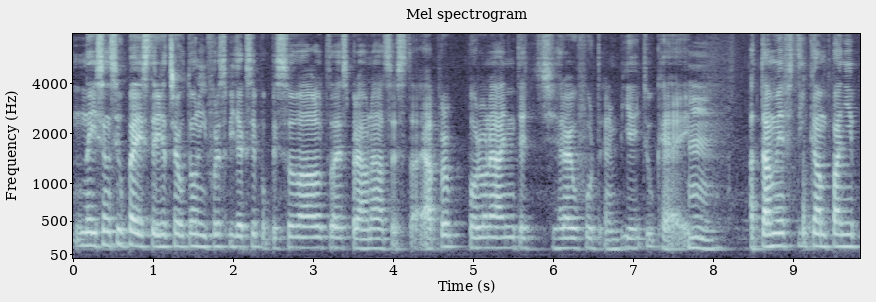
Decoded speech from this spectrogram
nejsem si úplně jistý, že třeba u toho Need for Speed, jak si popisoval, to je správná cesta. Já pro porovnání teď hraju furt NBA 2K Hmm. a tam je v té kampani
